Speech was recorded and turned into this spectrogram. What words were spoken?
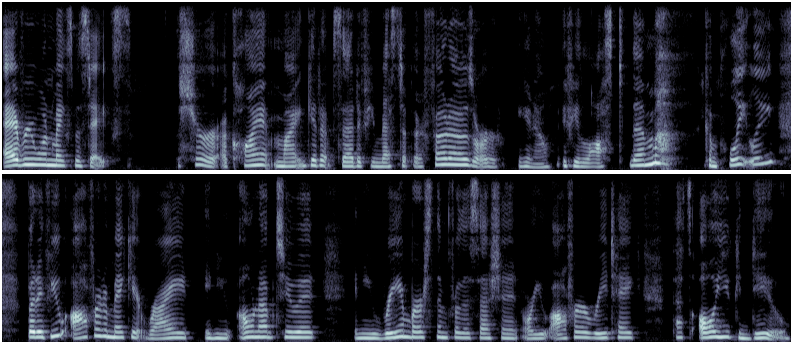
Everyone makes mistakes. Sure, a client might get upset if you messed up their photos or, you know, if you lost them. completely. But if you offer to make it right and you own up to it and you reimburse them for the session or you offer a retake, that's all you can do.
